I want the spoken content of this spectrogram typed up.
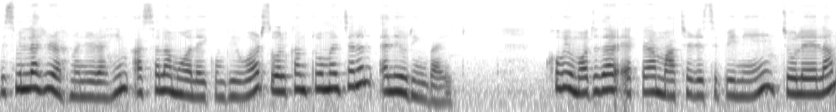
বিসমিল্লাহ রহমান রাহিম। আসসালামু আলাইকুম viewers, welcome to my channel alluring bite. খুবই মজাদার একটা মাছের রেসিপি নিয়ে চলে এলাম।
